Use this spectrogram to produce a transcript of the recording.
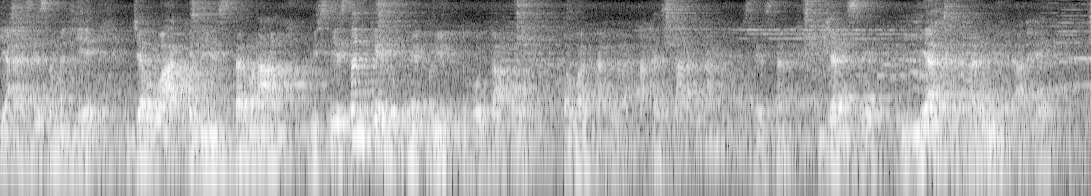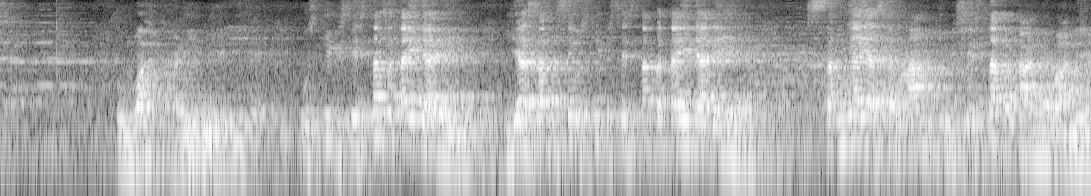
या ऐसे समझिए, जब वाक्य में सर्वनाम विशेषण के रूप में प्रयुक्त होता हो तो वह कहलाता है सार्वनामिक विशेषण, जैसे, यह घर मेरा है। वह घड़ी मेरी है। उसकी विशेषता बताई जा रही है। यह शब्द से उसकी विशेषता बताई जा रही है। संज्ञा या सर्वनाम की विशेषता बताने वाले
